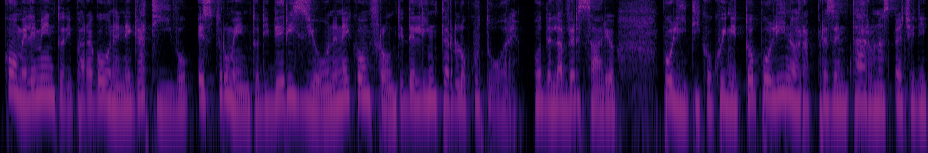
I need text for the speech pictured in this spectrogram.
come elemento di paragone negativo e strumento di derisione nei confronti dell'interlocutore o dell'avversario politico. Quindi Topolino rappresentare una specie di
